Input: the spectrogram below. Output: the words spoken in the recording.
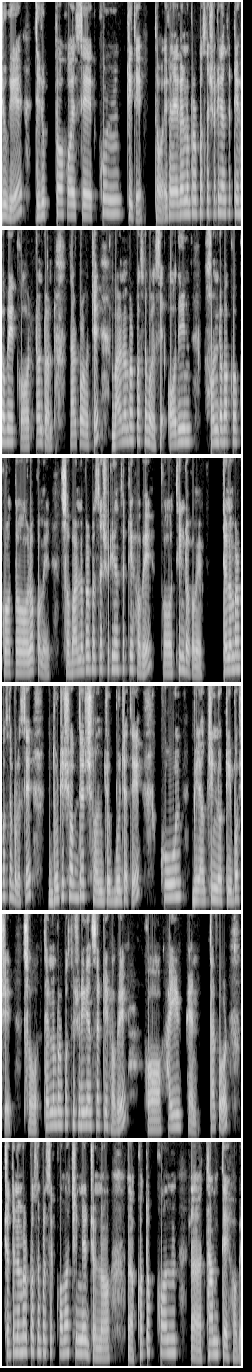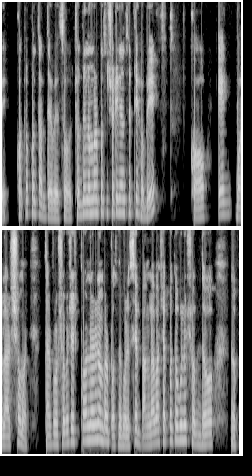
যুগে নিরুক্ত হয়েছে কোনটিতে? তো, এখানে এগারো নম্বর প্রশ্নের সঠিক অ্যান্সারটি হবে ক টনটন তারপর হচ্ছে, বারো নম্বর প্রশ্ন বলেছে অদিন খণ্ডবাক্য কত রকমের? সো বারো নম্বর প্রশ্নের সঠিক অ্যান্সারটি হবে ক, তিন রকমের। তেরো নম্বর প্রশ্নে বলেছে, দুটি শব্দের সংযোগ বোঝাতে কোন বিরাম চিহ্নটি বসে? সো তেরো নম্বর প্রশ্নের সঠিক অ্যান্সারটি হবে ক হাইফেন তারপর চোদ্দ নম্বর প্রশ্ন বলেছে, কমা চিহ্নের জন্য কতক্ষণ থামতে হবে? কতক্ষণ থামতে হবে? সো চোদ্দ নম্বর প্রশ্নের সঠিক অ্যান্সারটি হবে খ এক বলার সময়। তারপর সর্বশেষ পনেরো নম্বর প্রশ্ন বলেছে, বাংলা ভাষা কতগুলো শব্দ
